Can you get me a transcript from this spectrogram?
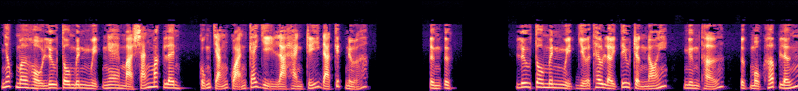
Nhóc mơ hồ Lưu Tô Minh Nguyệt nghe mà sáng mắt lên, cũng chẳng quản cái gì là hàng trí đã kích nữa. Từng ực. Lưu Tô Minh Nguyệt dựa theo lời Tiêu Trần nói, ngừng thở, ực một hớp lớn.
